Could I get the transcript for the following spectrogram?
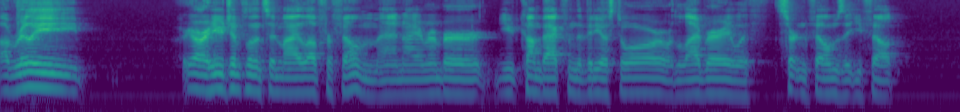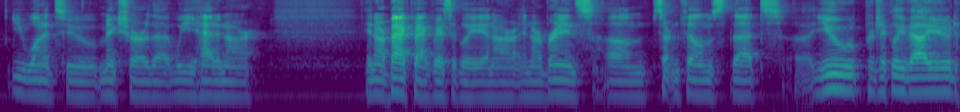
uh, really are a huge influence in my love for film. And I remember you'd come back from the video store or the library with certain films that you felt you wanted to make sure that we had in our in our backpack, basically in our in our brains. Um, certain films that uh, you particularly valued.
